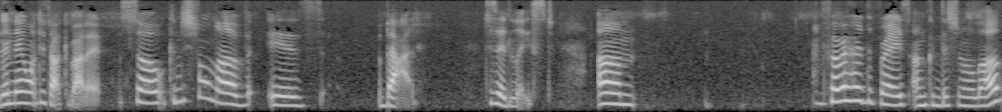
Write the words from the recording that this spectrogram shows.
and I want to talk about it. So, conditional love is bad, to say the least. Um, you've ever heard the phrase unconditional love?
